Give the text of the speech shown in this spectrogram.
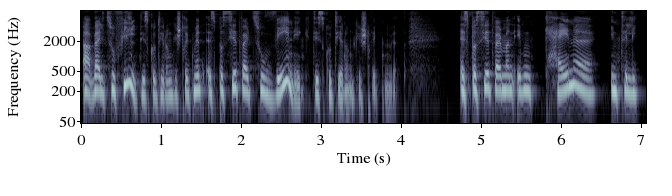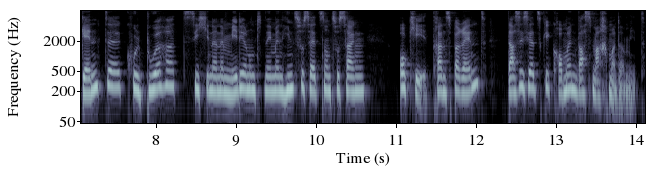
Ah, weil zu viel diskutiert und gestritten wird. Es passiert, weil zu wenig diskutiert und gestritten wird. Es passiert, weil man eben keine intelligente Kultur hat, sich in einem Medienunternehmen hinzusetzen und zu sagen, okay, transparent, das ist jetzt gekommen, was machen wir damit?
